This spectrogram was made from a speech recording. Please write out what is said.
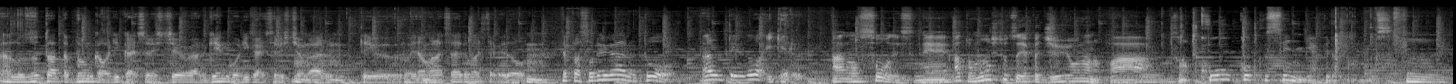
あのずっとあった文化を理解する必要がある言語を理解する必要があるっていうふうなお話されてましたけど、やっぱそれがあるとある程度はいける。あのそうですね。あともう一つやっぱ重要なのは、その広告戦略だと思うん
